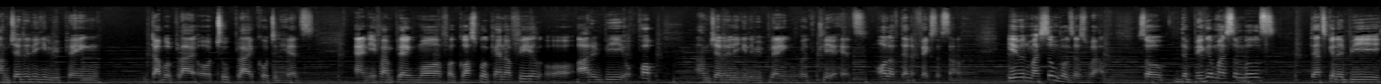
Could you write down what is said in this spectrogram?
I'm generally going to be playing double ply or two ply coated heads. And if I'm playing more of a gospel kind of feel or R&B or pop, I'm generally going to be playing with clear heads. All of that affects the sound. Even my cymbals as well. So the bigger my cymbals, that's going to be,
